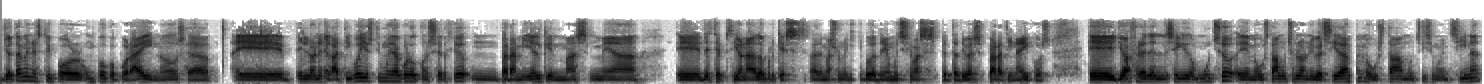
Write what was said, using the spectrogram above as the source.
yo también estoy por, un poco por ahí, ¿no? O sea, eh, en lo negativo yo estoy muy de acuerdo con Sergio. Mm, para mí el que más me ha eh, decepcionado porque es además un equipo que tenía muchísimas expectativas para Tinaicos. Eh, yo a Fred le he seguido mucho, eh, me gustaba mucho en la universidad, me gustaba muchísimo en China,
